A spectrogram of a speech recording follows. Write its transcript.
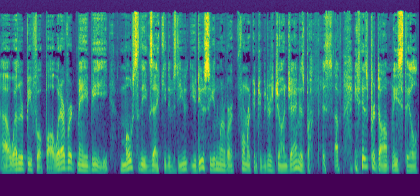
uh, whether it be football, whatever it may be. Most of the executives you, you do see, and one of our former contributors, John Jang, has brought this up. It is predominantly still,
